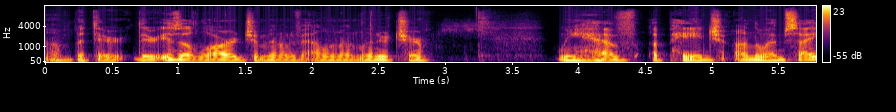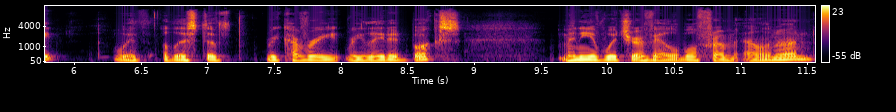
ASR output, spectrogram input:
Um, but there, there is a large amount of Al Anon literature. We have a page on the website with a list of recovery related books, many of which are available from Al Anon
